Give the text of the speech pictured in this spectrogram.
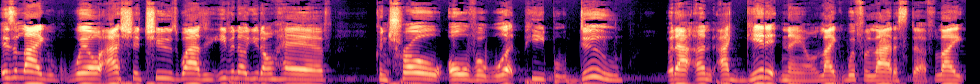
it's like, well, I should choose wisely, even though you don't have control over what people do. But I I get it now, like with a lot of stuff, like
